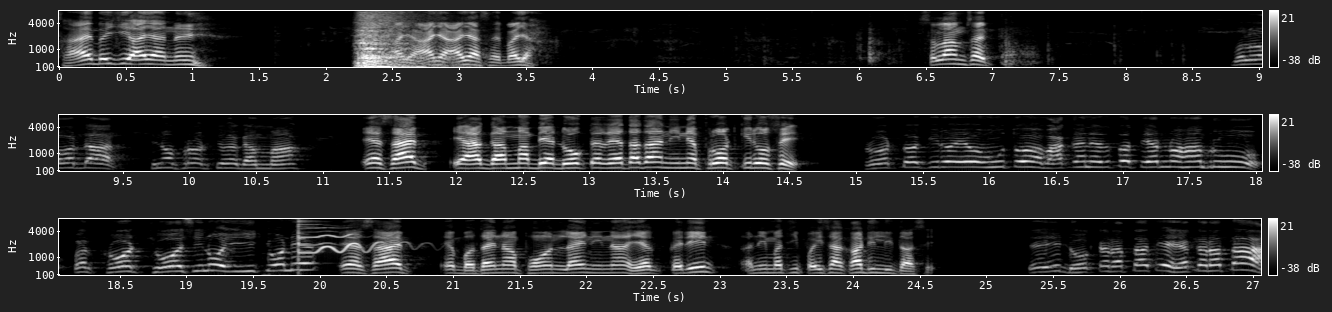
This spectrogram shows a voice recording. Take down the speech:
સાહેબ હજી આયા નહીં. આયા આયા આયા સાહેબ આયા. સલામ સાહેબ. બોલો હવાદાર શીનો ફ્રોડ થયો ગામમાં? એ સાહેબ એ આ ગામમાં બે ડોક્ટર રહેતા હતા ને એને ફ્રોડ કર્યો છે. ફ્રોડ તો કર્યો એવો હું તો વાંકાને રહેતો તેરનો સાંભળું પણ ફ્રોડ થયો શીનો ઈ કયો ને? એ સાહેબ એ બધાના ફોન લઈને એના હેક કરીને અને એમાંથી પૈસા કાઢી લીધા છે. તે ઈ ડોક્ટર હતા તે હેકર હતા?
